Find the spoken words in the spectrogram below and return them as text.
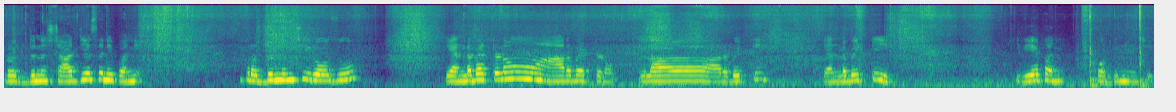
ప్రొద్దున స్టార్ట్ చేశాను ఈ పని. ప్రొద్దున నుంచి ఈరోజు ఎండబెట్టడం ఆరబెట్టడం. ఇలా ఆరబెట్టి ఎండబెట్టి ఇదే పని పొద్దు నుంచి.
